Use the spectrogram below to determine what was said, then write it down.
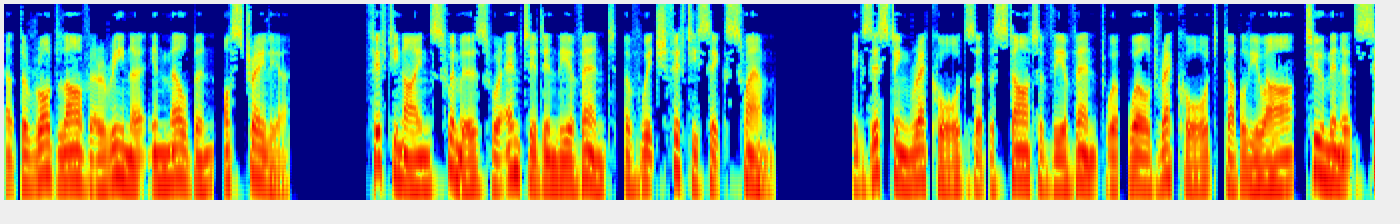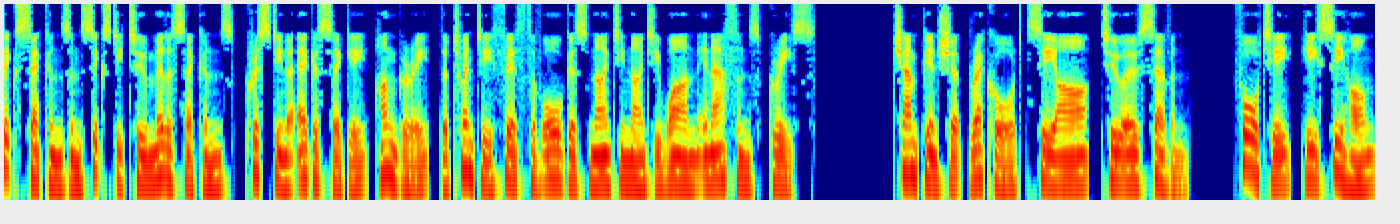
at the Rod Laver Arena in Melbourne, Australia. 59 swimmers were entered in the event, of which 56 swam. Existing records at the start of the event were world record WR 2 minutes 6 seconds and 62 milliseconds. Krisztina Egerszegi, Hungary, the 25th of August 1991 in Athens, Greece. Championship record CR 207 40 He Cihong,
